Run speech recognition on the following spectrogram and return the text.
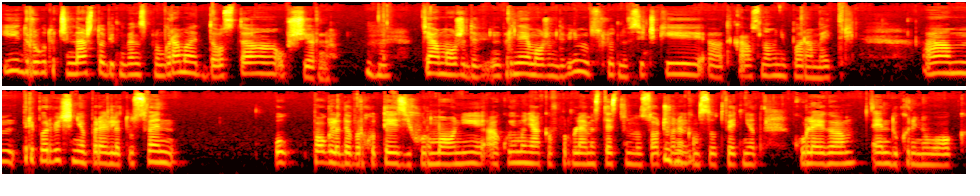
И другото, че нашата обикновена спермограма е доста обширна. Mm-hmm. Тя може да, при нея можем да видим абсолютно всички а, така основни параметри. А, при първичния преглед, освен погледа върху тези хормони, ако има някакъв проблем, естествено насочване mm-hmm. към съответният колега, ендокринолог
